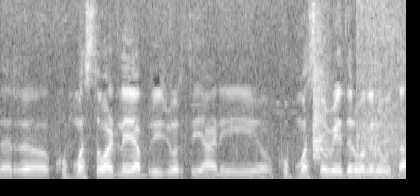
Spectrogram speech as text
तर खूप मस्त वाटलं या ब्रिजवरती आणि खूप मस्त वेदर वगैरे होता.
